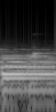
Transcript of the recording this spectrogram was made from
you.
